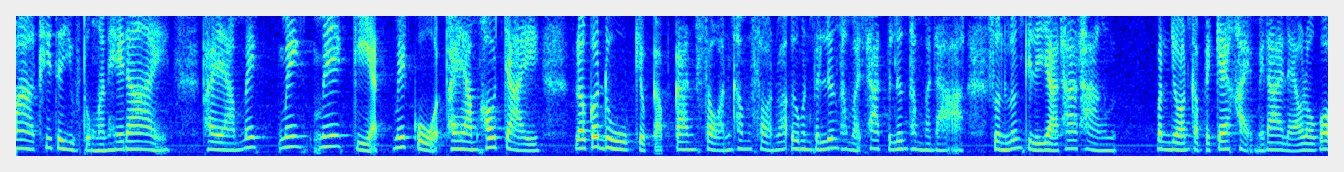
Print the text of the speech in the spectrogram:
มาก ๆ ที่จะอยู่ตรงนั้นให้ได้ พยายามไม่ไม่ไม่เกลียดไม่โกรธ พยายามเข้าใจ แล้วก็ดูเกี่ยวกับการสอนคำสอนว่าเออ มันเป็นเรื่องธรรมชาติ เป็นเรื่องธรรมดา ส่วนเรื่องกิริยาท่าทางมันย้อนกลับไปแก้ไขไม่ได้แล้ว เราก็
